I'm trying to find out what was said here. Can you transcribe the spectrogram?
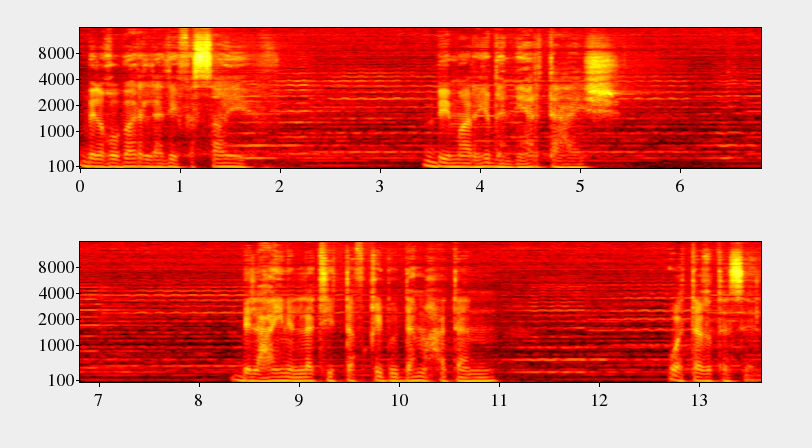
بالغبار الذي في الصيف بمريض يرتعش بالعين التي تفقد دمعة وتغتسل.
